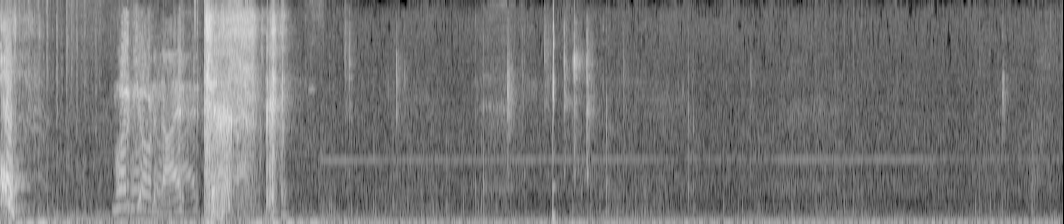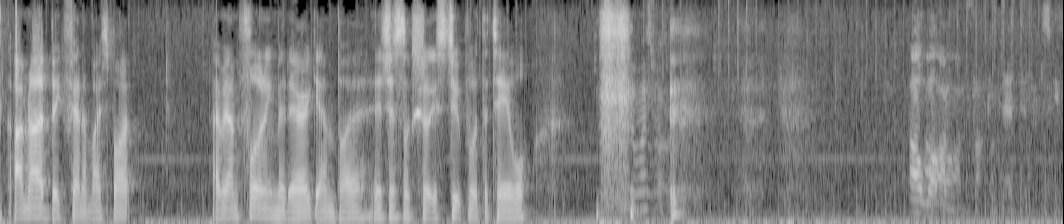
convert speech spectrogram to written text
Oh! What if you want to die? I'm not a big fan of my spot. I mean, I'm floating midair again, but it just looks really stupid with the table. Oh, well, I'm fucking dead. Excuse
